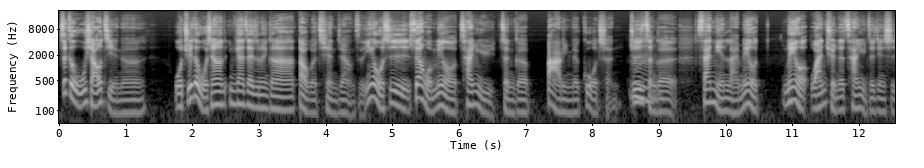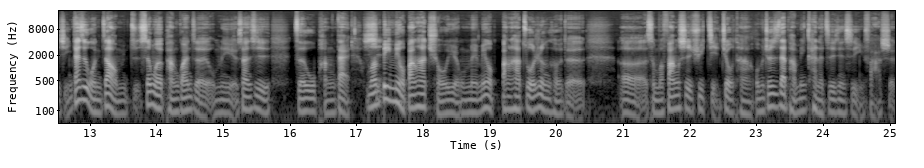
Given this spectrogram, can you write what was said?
这个吴小姐呢？我觉得我现在应该在这边跟她道个歉，这样子，因为我是虽然我没有参与整个霸凌的过程，就是整个三年来没有没有完全的参与这件事情，但是我你知道，我们身为旁观者，我们也算是责无旁贷，我们并没有帮她求援，我们也没有帮她做任何的。呃，什么方式去解救他？我们就是在旁边看着这件事情发生。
